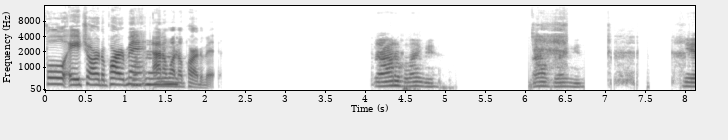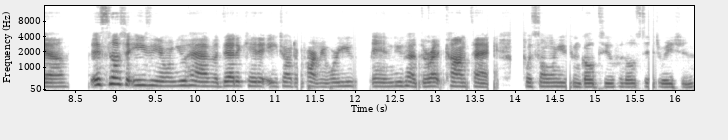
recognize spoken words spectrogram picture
full HR department, I don't want mm-hmm. no part of it. I don't blame you. I don't blame you. Yeah. It's much easier when you have a dedicated HR department where you and you have direct contact with someone you can go to for those situations.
